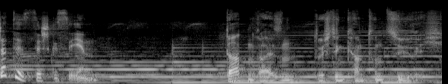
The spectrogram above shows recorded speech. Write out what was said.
statistisch gesehen. Datenreisen durch den Kanton Zürich.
